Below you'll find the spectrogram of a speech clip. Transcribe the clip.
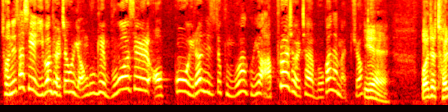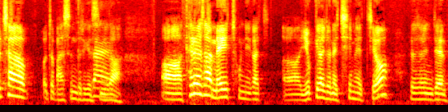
저는 사실 이번 결정으로 영국이 무엇을 얻고 이러는지도 궁금하고요. 앞으로의 절차 뭐가 남았죠? 예. 먼저 절차 먼저 말씀드리겠습니다. 네. 어, 테레사 메이 총리가 어, 6개월 전에 취임했죠. 그래서 이제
